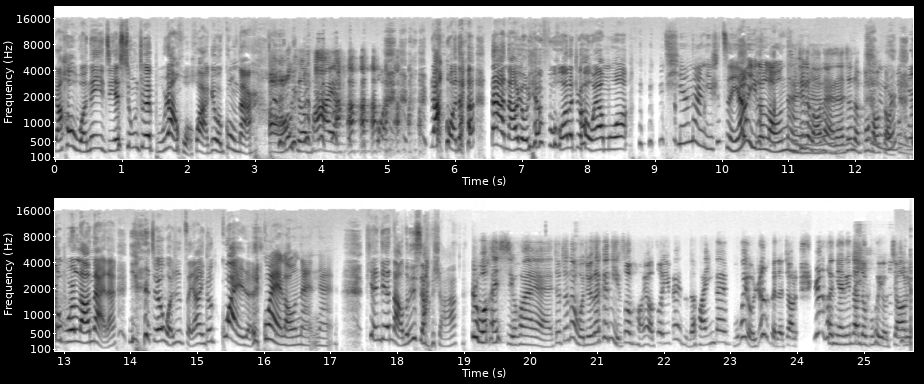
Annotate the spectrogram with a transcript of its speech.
然后我那一节胸椎不让火化，给我供那儿，好可怕呀！让我的大脑有一天复活了之后，我要摸。天哪，你是怎样一个老奶奶？你这个老奶奶真的不好搞。都不是老奶奶，你是觉得我是怎样一个怪人？怪老奶奶。天天脑子里想啥？是我很喜欢哎，就真的我觉得跟你做朋友做一辈子的话，应该不会有任何的焦虑，任何年龄段都不会有焦虑。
